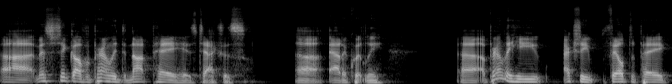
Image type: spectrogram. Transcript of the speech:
Uh, Mr. Tinkoff apparently did not pay his taxes uh, adequately. Uh, apparently, he actually failed to pay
